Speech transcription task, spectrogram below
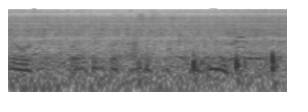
就，我 what is difficult.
